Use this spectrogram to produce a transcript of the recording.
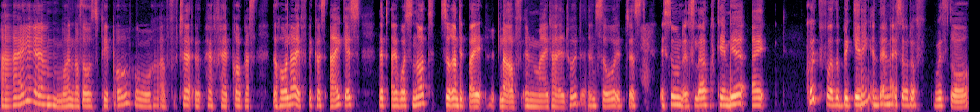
I am one of those people who have, have had problems the whole life because I guess that I was not surrounded by love in my childhood. And so it just, as soon as love came here, I good for the beginning, and then I sort of withdraw.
